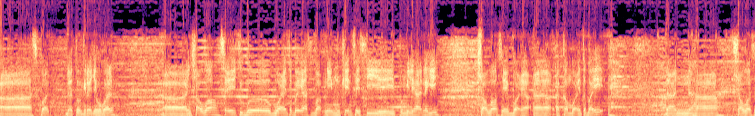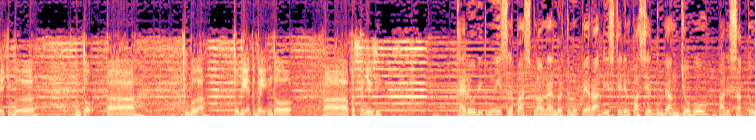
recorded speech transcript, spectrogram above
uh, skuad Datuk K. Rajagopal. Uh, InsyaAllah saya cuba buat yang terbaik lah sebab ni mungkin sesi pemilihan lagi. InsyaAllah saya buat uh, akan buat yang terbaik dan uh, InsyaAllah saya cuba untuk uh, cuba lah untuk beri yang terbaik untuk uh, pasukan JOC. Khairul ditemui selepas perlawanan bertemu Perak di Stadium Pasir Gudang Johor pada Sabtu.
